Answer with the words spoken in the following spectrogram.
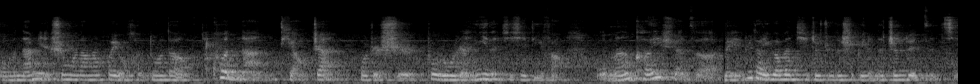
我们难免生活当中会有很多的困难、挑战，或者是不如人意的这些地方。我们可以选择每遇到一个问题就觉得是别人在针对自己，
